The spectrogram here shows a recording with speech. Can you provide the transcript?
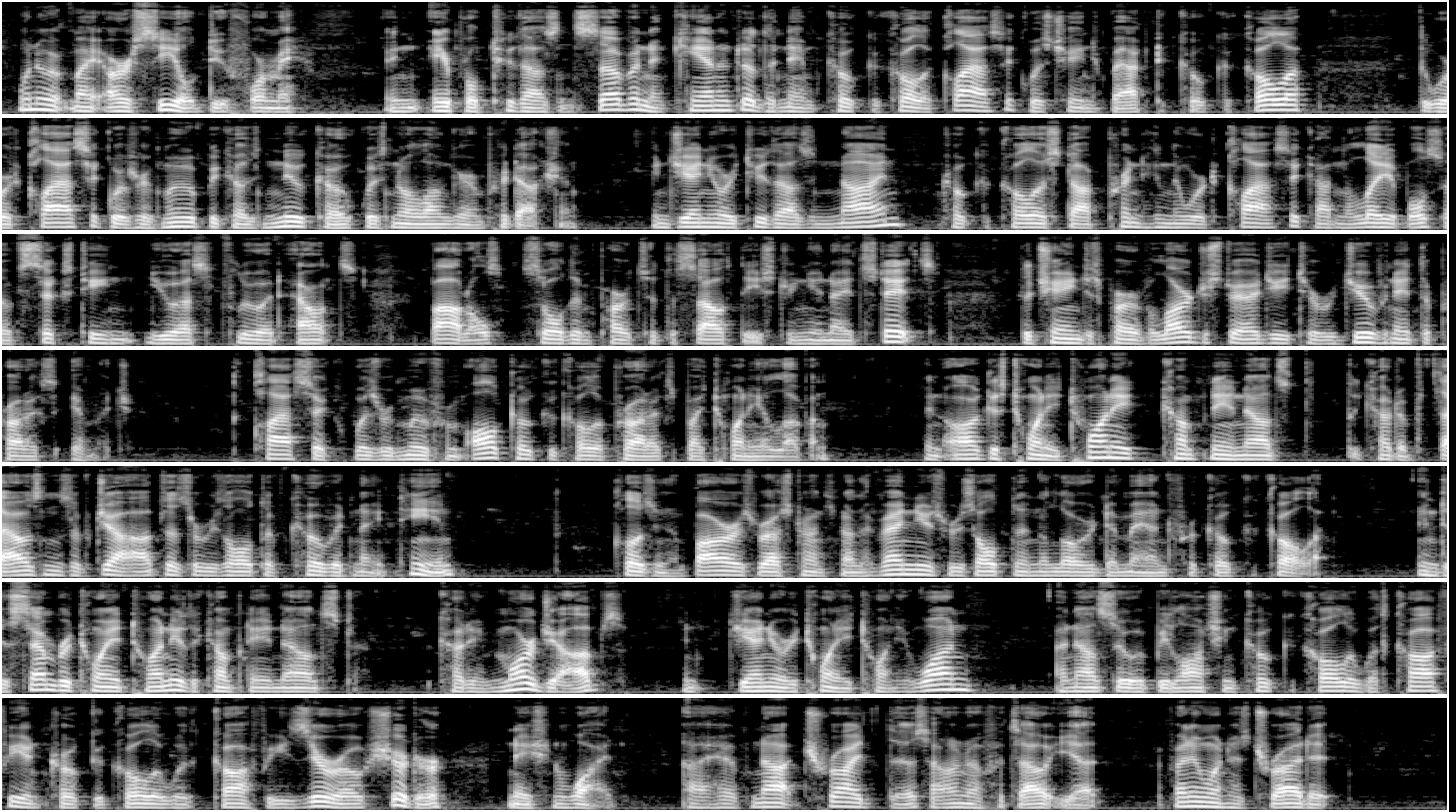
Wonder what my RC will do for me. In April 2007, in Canada, the name Coca Cola Classic was changed back to Coca Cola. The word classic was removed because New Coke was no longer in production. In January 2009, Coca Cola stopped printing the word classic on the labels of 16 U.S. fluid ounce bottles sold in parts of the southeastern United States. The change is part of a larger strategy to rejuvenate the product's image. The classic was removed from all Coca Cola products by 2011. In August 2020, the company announced the cut of thousands of jobs as a result of COVID 19. Closing of bars, restaurants, and other venues resulted in a lower demand for Coca Cola. In December 2020, the company announced cutting more jobs. In January 2021, announced it would be launching Coca Cola with coffee and Coca Cola with coffee zero sugar nationwide. I have not tried this. I don't know if it's out yet. If anyone has tried it,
